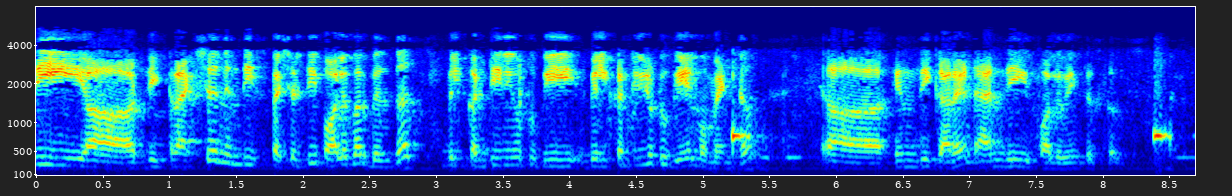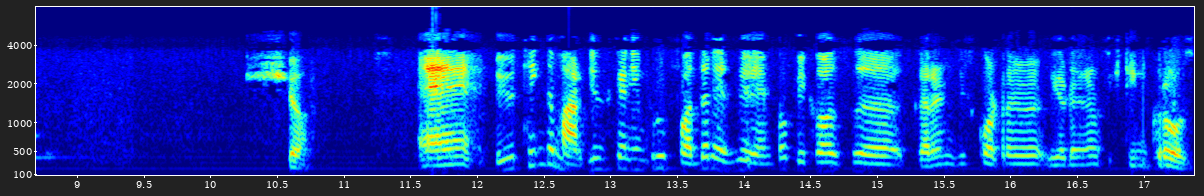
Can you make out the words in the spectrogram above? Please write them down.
the uh, the traction in the specialty polymer business will continue to be will continue to gain momentum uh, in the current and the following fiscals. Sure. And do you think the margins can improve further as we ramp up? Because uh, current this quarter we are around 16 crores.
